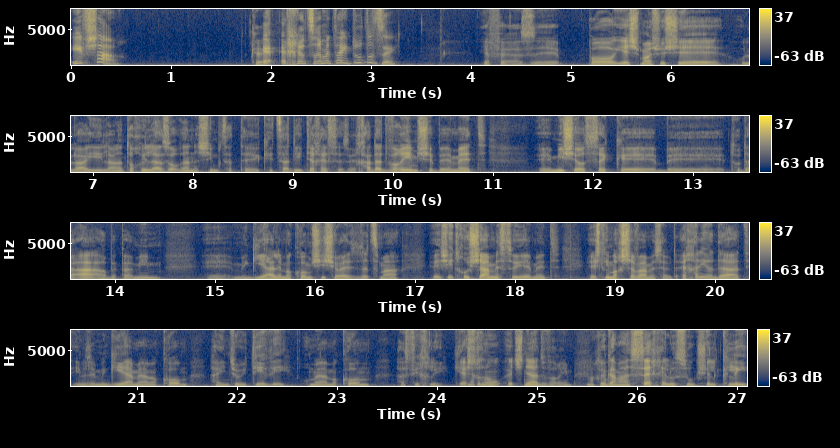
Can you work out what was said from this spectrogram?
אי אפשר. כן. איך יוצרים את העידוד הזה? יפה, אז uh, פה יש משהו שאולי אילנה תוכלי לעזור לאנשים קצת uh, כיצד להתייחס לזה. אחד הדברים שבאמת uh, מי שעוסק uh, בתודעה, הרבה פעמים אה, מגיעה למקום שהיא שואלת את עצמה, יש לי תחושה מסוימת, יש לי מחשבה מסוימת. איך אני יודעת אם זה מגיע מהמקום האינטואיטיבי או מהמקום השכלי? כי יש נכון. לנו את שני הדברים. נכון. וגם השכל הוא סוג של כלי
